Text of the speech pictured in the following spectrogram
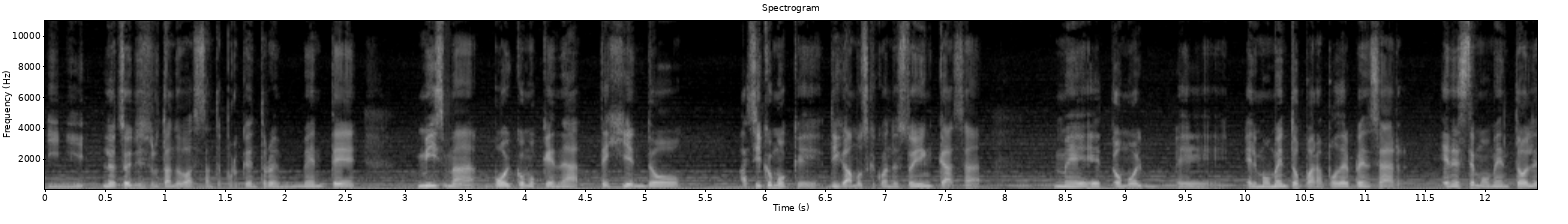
y lo estoy disfrutando bastante porque dentro de mi mente misma voy como que tejiendo, así como que digamos que cuando estoy en casa me tomo el, eh, el momento para poder pensar en este momento le,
